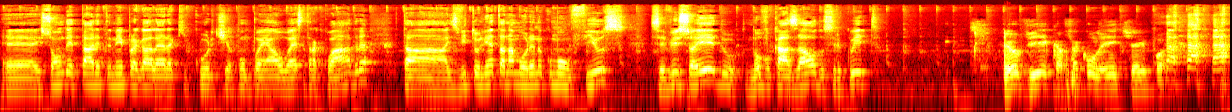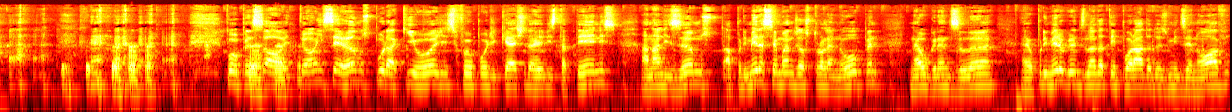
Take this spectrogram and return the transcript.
É, e só um detalhe também pra galera que curte acompanhar o Extra Quadra, tá, a Svitolina tá namorando com o Monfios. Você viu isso aí, Edu? Novo casal do circuito? Eu vi, café com leite aí, pô. pô, pessoal, então encerramos por aqui hoje. Esse foi o podcast da revista Tênis. Analisamos a primeira semana de Australian Open, né, o Grand Slam, é, o primeiro Grand Slam da temporada 2019.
